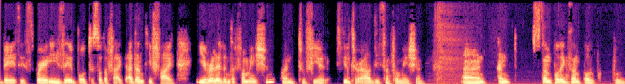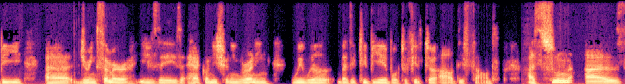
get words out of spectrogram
basis, where he's able to sort of like identify irrelevant information and to fil- filter out this information. And, and simple example could be, uh, during summer, if there's air conditioning running, we will basically be able to filter out this sound. As soon as,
